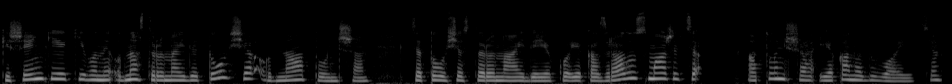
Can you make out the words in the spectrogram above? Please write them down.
кишеньки, які вони, одна сторона йде товща, одна тоньша. Ця товща сторона йде, яка зразу смажиться, а тоньша, яка надувається.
